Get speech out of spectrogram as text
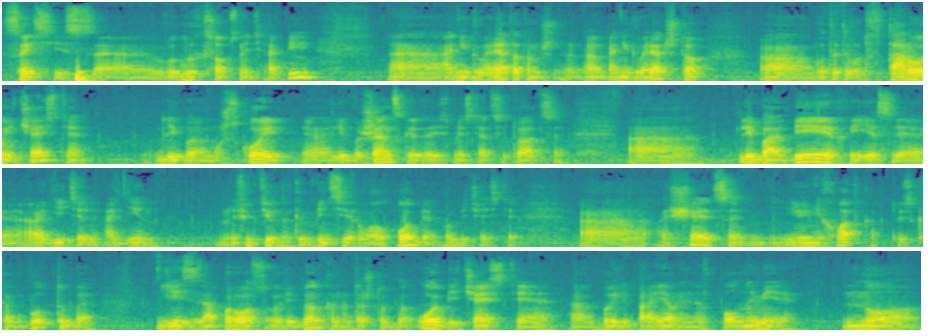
сессии с, э, в их собственной терапии, э, они говорят о том, что, они говорят, что вот этой вот второй части, либо мужской, либо женской, в зависимости от ситуации, либо обеих, если родитель один эффективно компенсировал обе, обе части, ощущается ее нехватка. То есть как будто бы есть запрос у ребенка на то, чтобы обе части а, были проявлены в полной мере. Но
